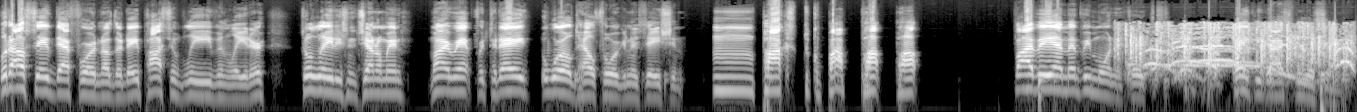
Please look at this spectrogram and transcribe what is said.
but I'll save that for another day, possibly even later. So, ladies and gentlemen, my rant for today the World Health Organization. Mmm, pox, pop, pop, pop. 5 a.m. every morning, folks. Thank you guys for listening.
